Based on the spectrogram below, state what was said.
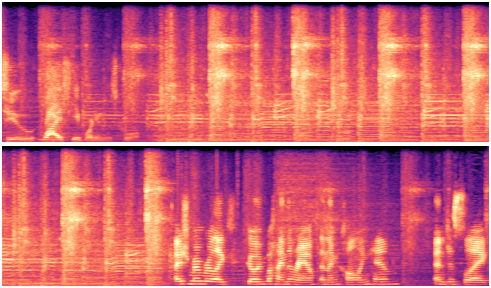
to why skateboarding was cool. I just remember like going behind the ramp and then calling him and just like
